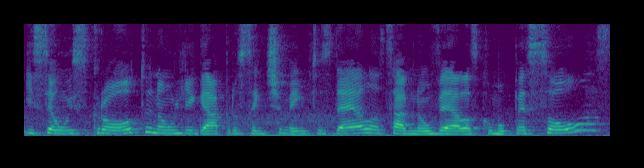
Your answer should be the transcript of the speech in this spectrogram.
e ser um escroto e não ligar para os sentimentos delas, sabe? Não ver elas como pessoas.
